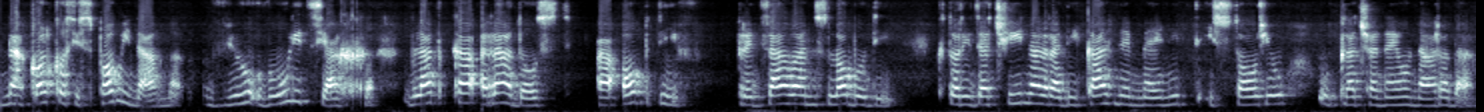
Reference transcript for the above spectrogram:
nakoľko si spomínam, v, v uliciach vládka radosť a obdiv pred závan slobody, ktorý začínal radikálne meniť históriu utlačeného národa.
